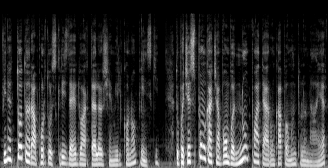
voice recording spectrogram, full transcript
vine tot în raportul scris de Edward Teller și Emil Konopinski. După ce spun că acea bombă nu poate arunca pământul în aer,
